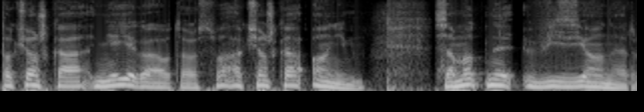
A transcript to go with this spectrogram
To książka nie jego autorstwa, a książka o nim. Samotny wizjoner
